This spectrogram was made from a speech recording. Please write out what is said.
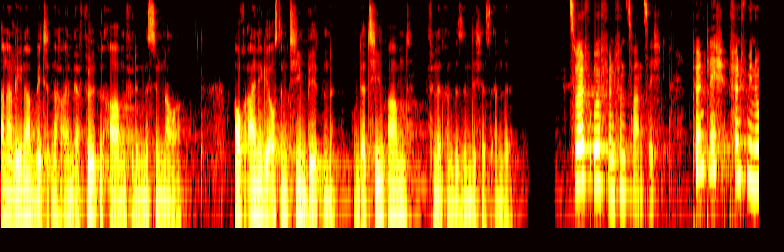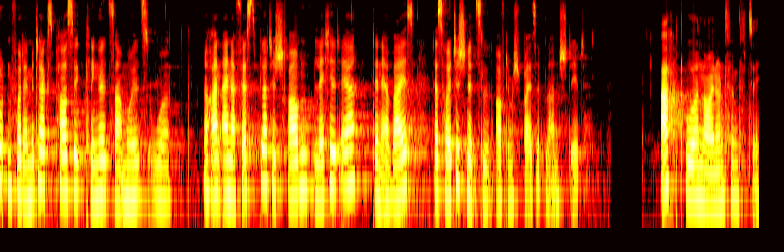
Annalena betet nach einem erfüllten Abend für den Missionar. Auch einige aus dem Team beten und der Teamabend findet ein besinnliches Ende. 12.25 Uhr. Pünktlich fünf Minuten vor der Mittagspause klingelt Samuels Uhr. Noch an einer Festplatte schraubend lächelt er, denn er weiß, dass heute Schnitzel auf dem Speiseplan steht. 8.59 Uhr.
